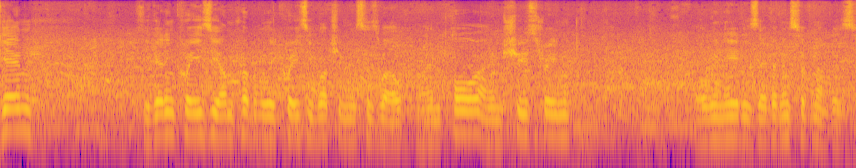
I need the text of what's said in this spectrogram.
Again, if you're getting queasy, I'm probably queasy watching this as well. I'm poor, I'm shoestring. All we need is evidence of numbers.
